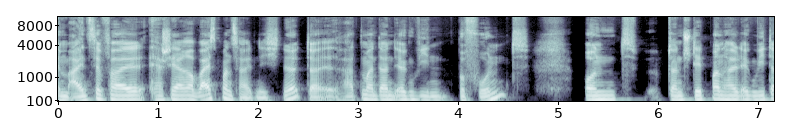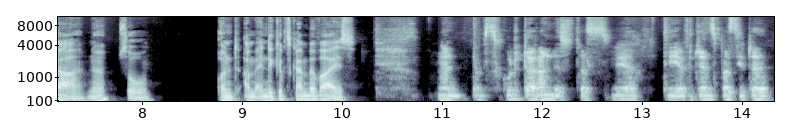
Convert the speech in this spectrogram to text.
Im Einzelfall, Herr Scherer, weiß man es halt nicht. Ne? Da hat man dann irgendwie einen Befund und dann steht man halt irgendwie da. Ne? So. Und am Ende gibt es keinen Beweis. Ja, das Gute daran ist, dass wir die evidenzbasierte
